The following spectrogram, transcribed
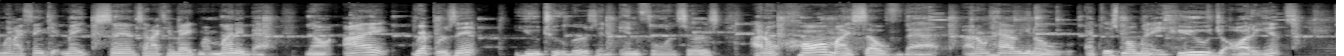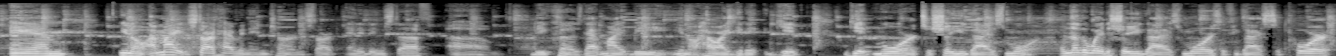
when I think it makes sense and I can make my money back. Now, I represent YouTubers and influencers. I don't call myself that. I don't have, you know, at this moment a huge audience. And, you know, I might start having interns start editing stuff um, because that might be, you know, how I get it, get get more to show you guys more. Another way to show you guys more is if you guys support,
